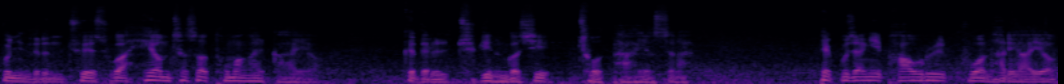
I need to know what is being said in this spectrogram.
군인들은 죄수가 헤엄쳐서 도망할까 하여 그들을 죽이는 것이 좋다 하였으나 백부장이 바울을 구원하려 하여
